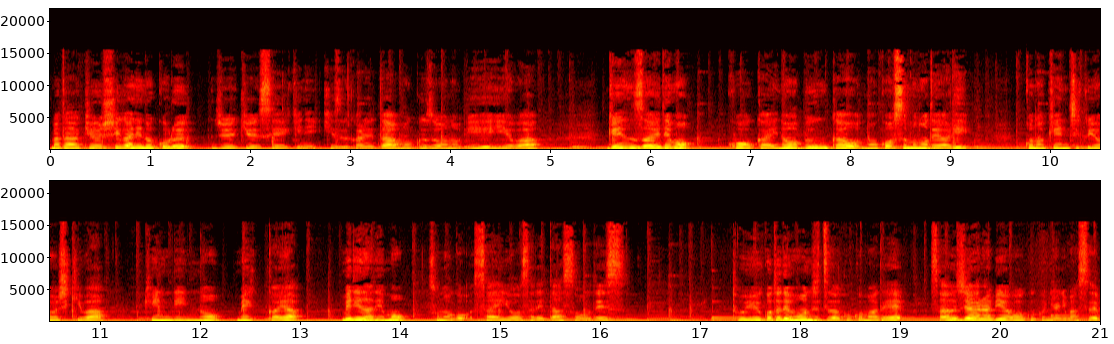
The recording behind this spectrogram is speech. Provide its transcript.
また旧市街に残る19世紀に築かれた木造の家々は現在でも航海の文化を残すものでありこの建築様式は近隣のメッカやメディナでもその後採用されたそうです。ということで本日はここまでサウジアラビア王国にあります。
